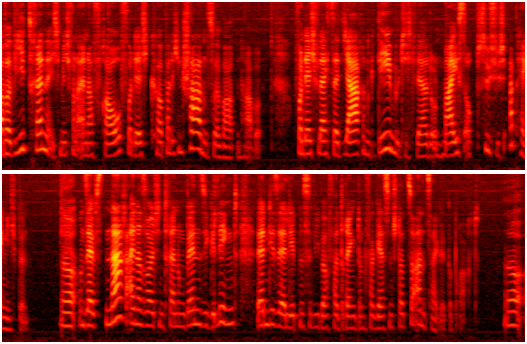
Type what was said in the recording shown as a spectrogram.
Aber wie trenne ich mich von einer Frau, vor der ich körperlichen Schaden zu erwarten habe? Von der ich vielleicht seit Jahren gedemütigt werde und meist auch psychisch abhängig bin? Ja. Und selbst nach einer solchen Trennung, wenn sie gelingt, werden diese Erlebnisse lieber verdrängt und vergessen, statt zur Anzeige gebracht. Ja.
